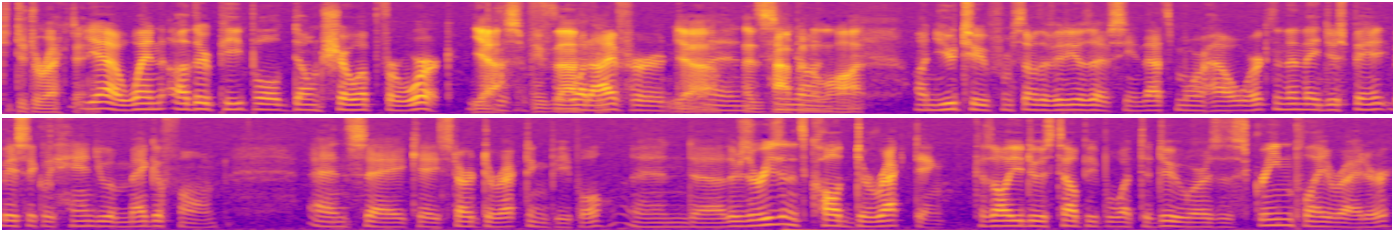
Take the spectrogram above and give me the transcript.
to, to directing. Yeah, when other people don't show up for work. Yeah, This is exactly. What I've heard. yeah, and it's seen happened a lot. On YouTube from some of the videos I've seen. That's more how it works. And then they just ba- basically hand you a megaphone and say, "Okay, start directing people." And uh, there's a reason it's called directing because all you do is tell people what to do. Whereas a screenplay writer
